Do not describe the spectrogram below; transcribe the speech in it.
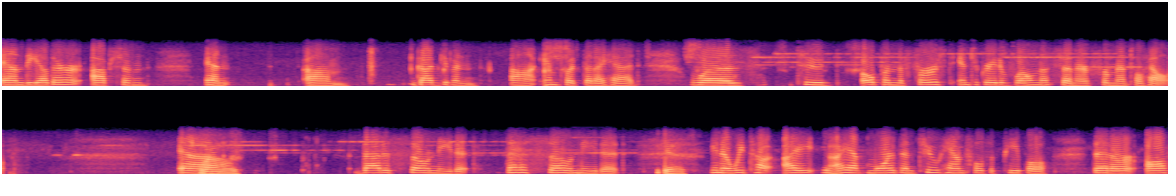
and the other option and um, God given uh, input that I had was to open the first integrative wellness center for mental health. And wow. that is so needed. That is so needed. Yes. You know, we talk I. I have more than two handfuls of people that are off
